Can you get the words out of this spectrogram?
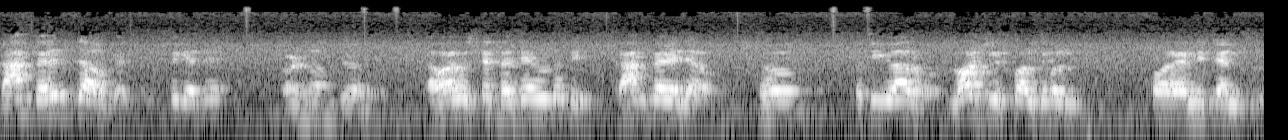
કામ કરી જ જાઓ કે શું કે છે? થવાનું છે થશે એવું નથી કામ કરે જાઓ. તો પછી you are not responsible for any tension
